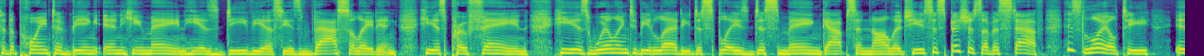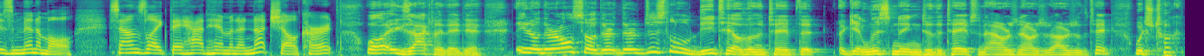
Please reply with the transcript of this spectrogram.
to the point of being inhumane. He is devious. He is vacillating. He is profane. He is willing to be led. He displays dismaying gaps in knowledge. He is suspicious of his staff. His loyalty is minimal. Sounds like they had him in a nutshell, Kurt. Well, exactly, they did. You know, there are also there there are just little details on the tape that, again, listening to the tapes and hours and hours and hours of the tape, which took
